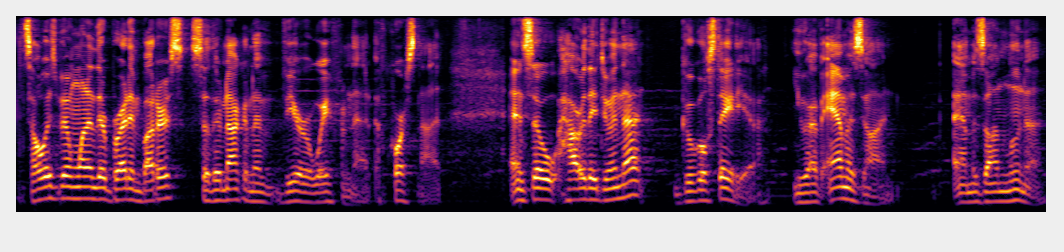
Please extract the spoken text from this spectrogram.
It's always been one of their bread and butters, so they're not going to veer away from that. Of course not. And so, how are they doing that? Google Stadia. You have Amazon, Amazon Luna.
